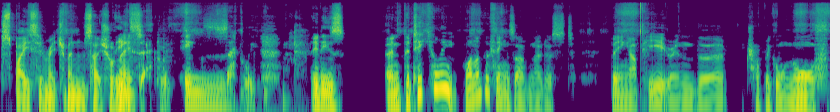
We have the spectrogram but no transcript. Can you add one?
space enrichment and social needs. Exactly. Exactly. It is, and particularly one of the things I've noticed being up here in the tropical north,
